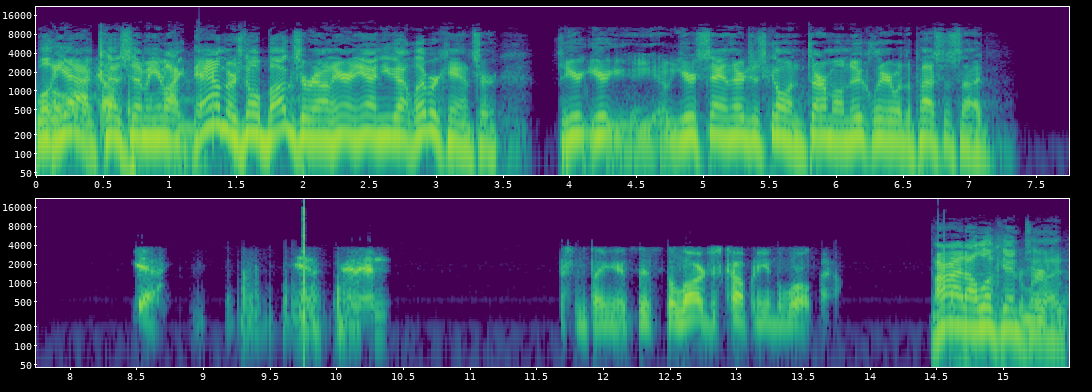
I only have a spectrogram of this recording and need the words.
Well, yeah, because I mean, you're like, damn, there's no bugs around here, and yeah, and you got liver cancer. So you're you're you're saying they're just going thermonuclear with the pesticide? Yeah, yeah, and, and thing is, it's the largest company in the world now. All right, I'll look into it.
